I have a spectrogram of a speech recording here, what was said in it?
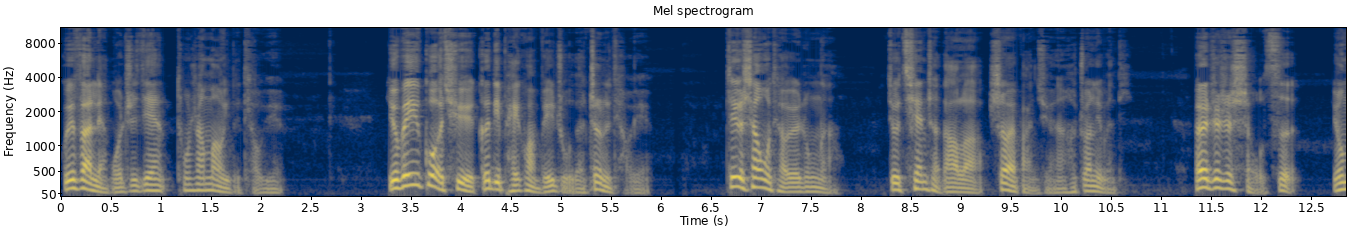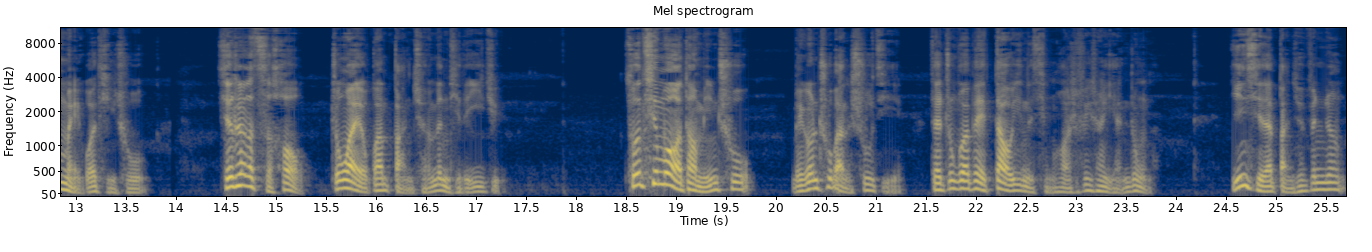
规范两国之间通商贸易的条约，有别于过去割地赔款为主的政治条约。这个商务条约中呢，就牵扯到了涉外版权和专利问题，而且这是首次由美国提出，形成了此后中外有关版权问题的依据。从清末到民初，美国人出版的书籍在中国被盗印的情况是非常严重的，引起的版权纷争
